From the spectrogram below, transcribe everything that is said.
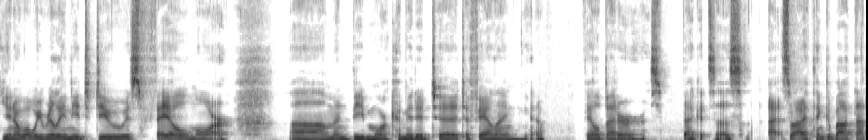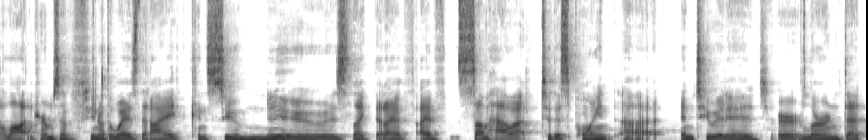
you know what we really need to do is fail more um, and be more committed to to failing. You know, fail better, as Beckett says. Uh, so I think about that a lot in terms of you know the ways that I consume news, like that I've I've somehow to this point uh, intuited or learned that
